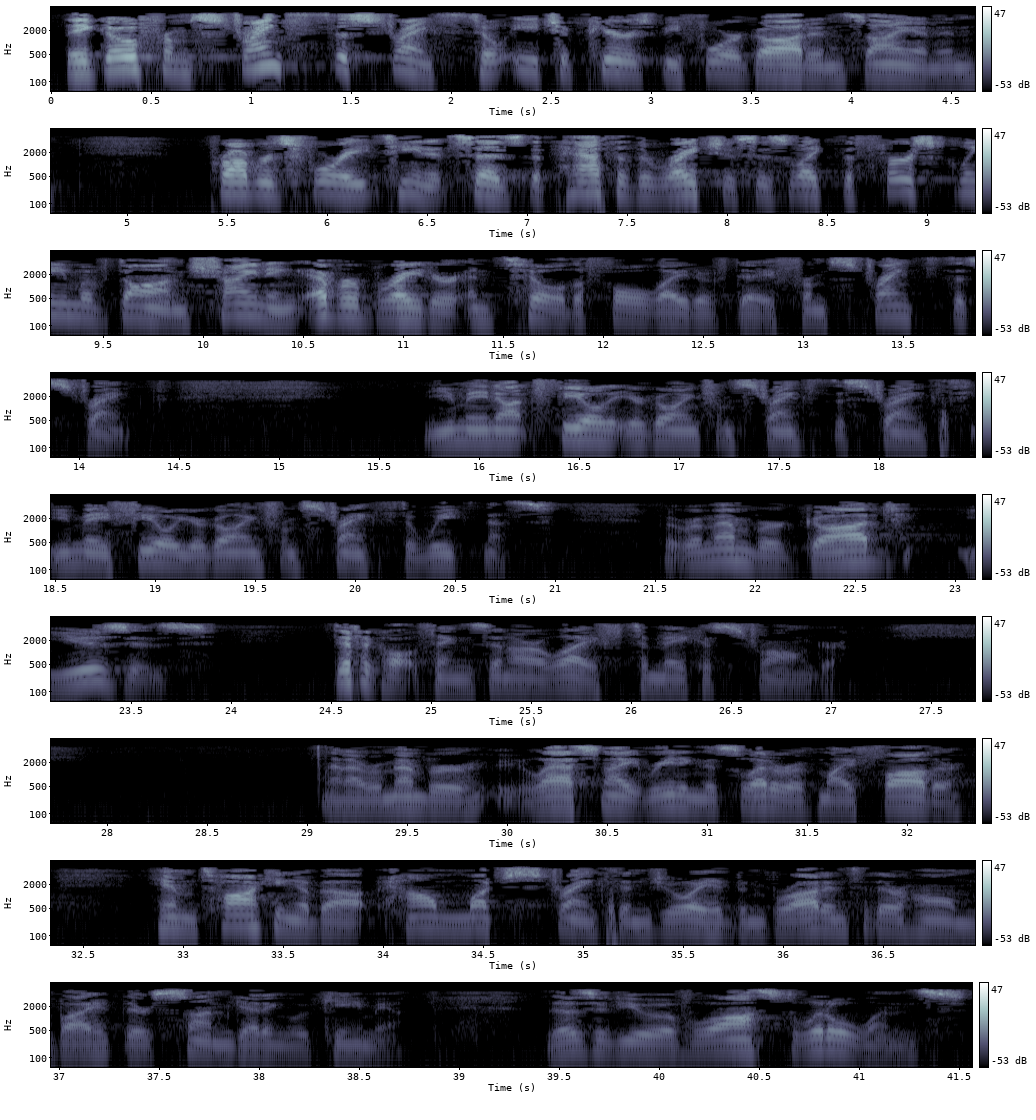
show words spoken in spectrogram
They go from strength to strength till each appears before God in Zion. In Proverbs 4:18 it says, "The path of the righteous is like the first gleam of dawn, shining ever brighter until the full light of day." From strength to strength. You may not feel that you're going from strength to strength. You may feel you're going from strength to weakness. But remember, God uses difficult things in our life to make us stronger. And I remember last night reading this letter of my father, him talking about how much strength and joy had been brought into their home by their son getting leukemia. Those of you who have lost little ones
